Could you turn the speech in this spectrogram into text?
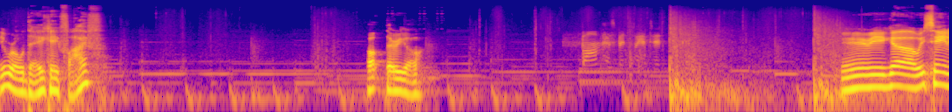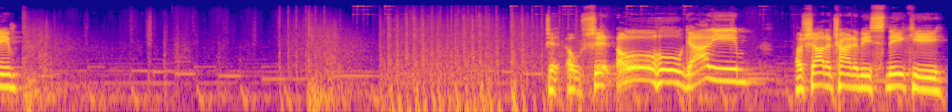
rolled the AK-5. Oh, there you go. Here we go. We seen him. Shit. Oh, shit. Oh, got him. I shot at trying to be sneaky.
